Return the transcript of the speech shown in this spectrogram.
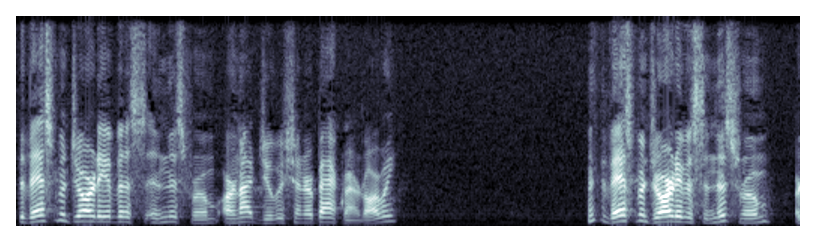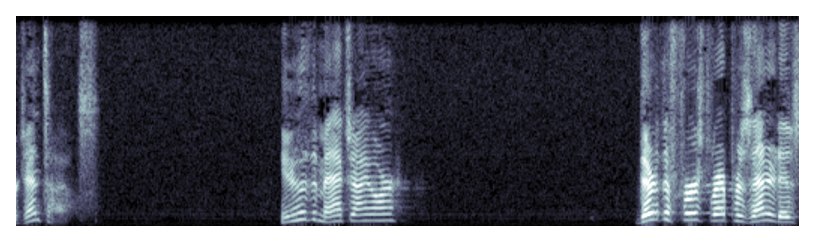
The vast majority of us in this room are not Jewish in our background, are we? The vast majority of us in this room are Gentiles. You know who the Magi are? They're the first representatives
